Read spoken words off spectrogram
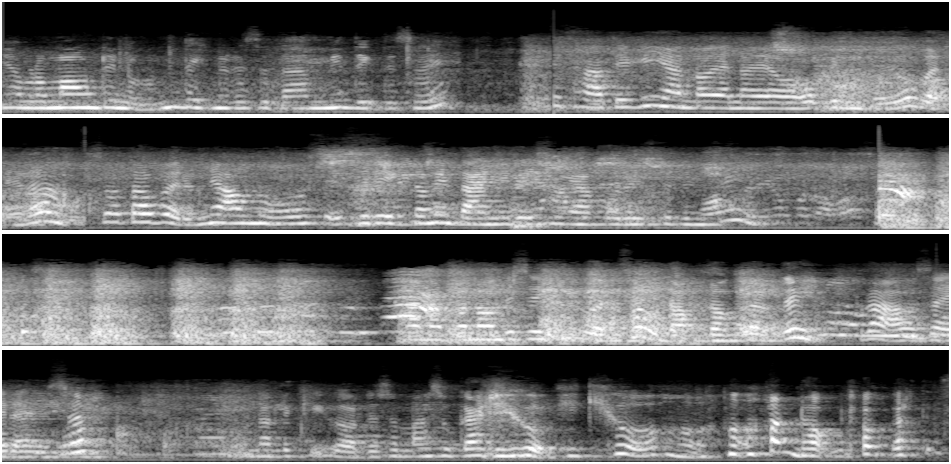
यहाँबाट माउन्टेनहरू पनि देख्ने रहेछ दामी देख्दैछ है। थाहा थियो कि यहाँ नयाँ नयाँ ओपनिङ भयो भनेर सो तपाईँहरू पनि आउनुहोस् यसरी एकदमै दामी रहेछ यहाँको रेस्टुरेन्ट चाहिँ. खाना बनाउँदैछ के गर्दैछ? हौ ढक गर्दै पुरा आवाज आइरहेको छ उनीहरूले के गर्दैछ? मासु काटेको हो कि के हो? ढक ढक गर्दैछ।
